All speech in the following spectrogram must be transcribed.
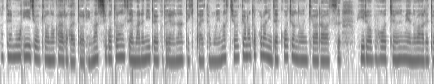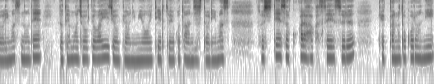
とてもいい状況のカードが出ております。仕事運勢丸2ということで占っていきたいと思います。状況のところに絶好調の運気を表す Wheel of Fortune 運命の輪が出ておりますので、とても状況はいい状況に身を置いているということを暗示しております。そしてそこから発生する結果のところに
